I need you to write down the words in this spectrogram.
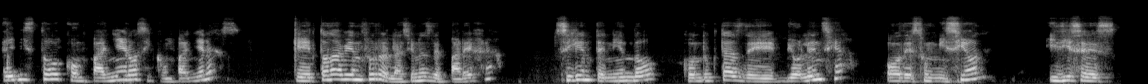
he visto compañeros y compañeras que todavía en sus relaciones de pareja siguen teniendo conductas de violencia o de sumisión y dices,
